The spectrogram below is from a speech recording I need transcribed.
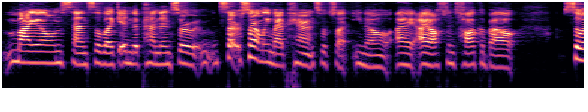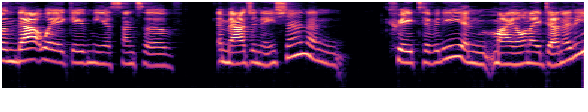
my own sense of like independence or certainly my parents, which, you know, I, I often talk about so in that way, it gave me a sense of imagination and creativity and my own identity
